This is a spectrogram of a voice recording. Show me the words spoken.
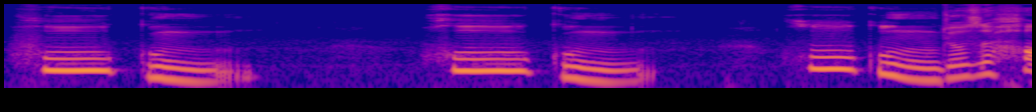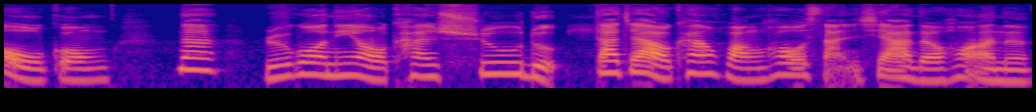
呼宫，呼宫，呼宫就是后宫。那如果你有看书读，大家有看《皇后伞下》的话呢？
